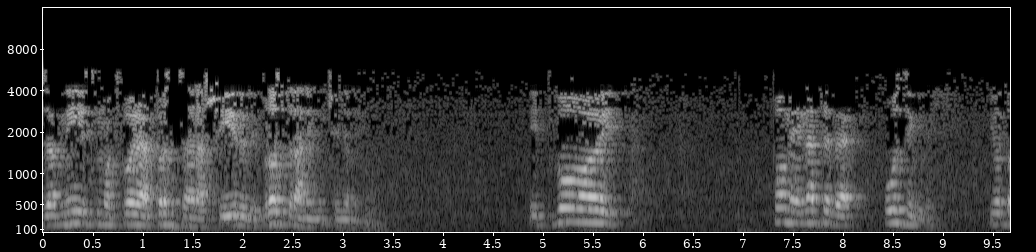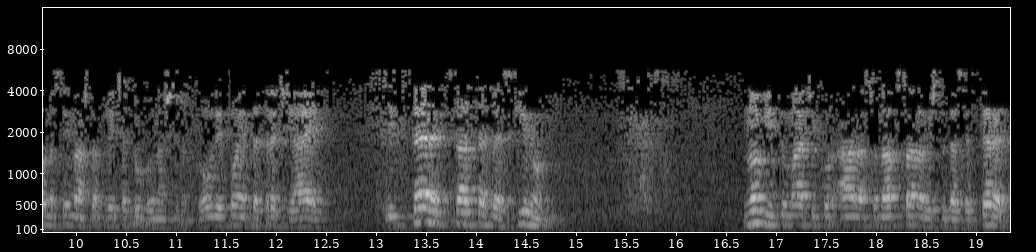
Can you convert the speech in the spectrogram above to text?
Zar nismo tvoja prsa raširili, prostranim učinili? I tvoj pomen na tebe uzdigli. I o tome se ima šta pričati dugo naširoko. Ovdje je pojenta treći ajet. I teret sa tebe skinuli. Mnogi tumači Kur'ana su na stanovištu da se teret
